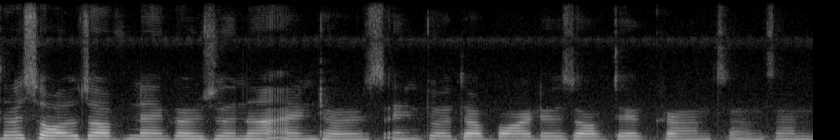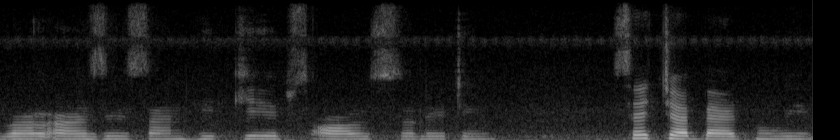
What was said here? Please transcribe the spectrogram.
The souls of Nagarjuna enters into the bodies of their grandsons and well as his he keeps oscillating. Such a bad movie.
